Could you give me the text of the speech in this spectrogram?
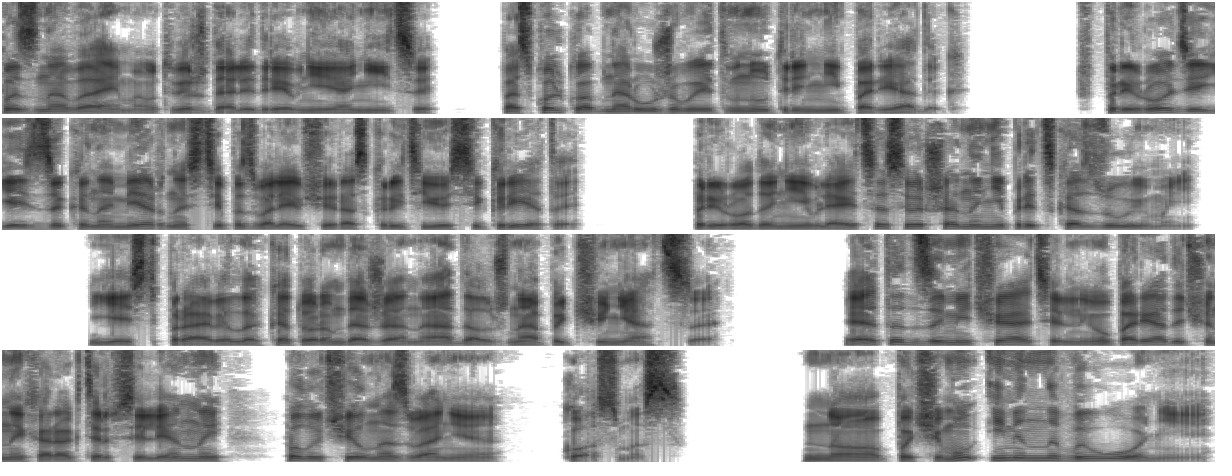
познаваема, утверждали древние ионийцы, поскольку обнаруживает внутренний порядок. В природе есть закономерности, позволяющие раскрыть ее секреты. Природа не является совершенно непредсказуемой. Есть правила, которым даже она должна подчиняться. Этот замечательный, упорядоченный характер Вселенной получил название космос. Но почему именно в Ионии?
